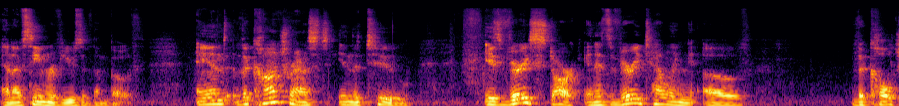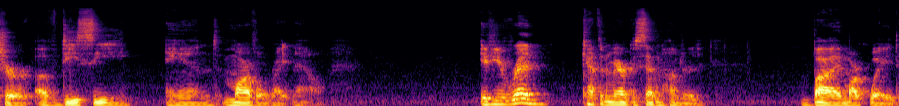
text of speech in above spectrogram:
and I've seen reviews of them both. And the contrast in the two is very stark and it's very telling of the culture of DC and Marvel right now. If you read Captain America 700 by Mark Waid,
